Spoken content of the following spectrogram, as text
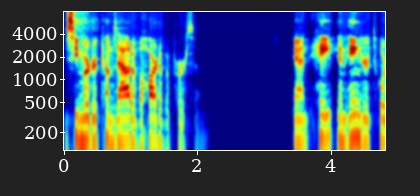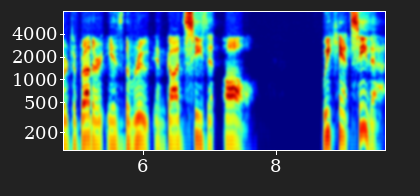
You see, murder comes out of the heart of a person. And hate and anger towards a brother is the root, and God sees it all. We can't see that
